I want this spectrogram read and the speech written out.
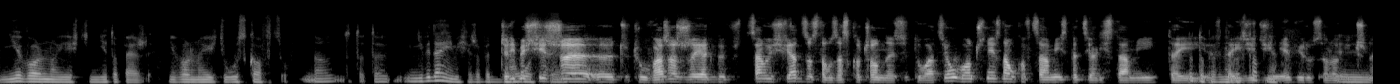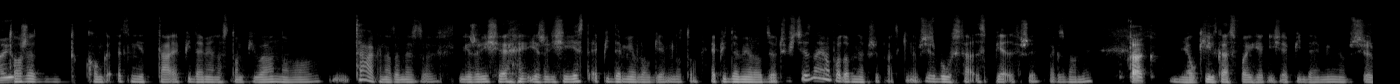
nie wolno jeść nietoperzy, nie wolno jeść łuskowców. No, to, to nie wydaje mi się, żeby. Czyli myślisz, się... że, y, czy, czy uważasz, że jakby cały świat został zaskoczony sytuacją, łącznie z naukowcami, specjalistami tej, no w tej dziedzinie wirusologicznej? To, że konkretnie ta epidemia nastąpiła, no tak, natomiast jeżeli się, jeżeli się jest epidemiologiem, no to epidemiolodzy oczywiście znają podobne przypadki. No przecież był SARS pierwszy, tak zwany. Tak. Miał kilka swoich jakichś epidemii, no przecież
